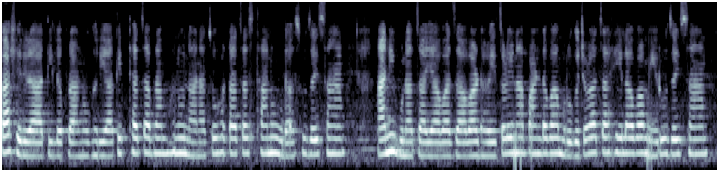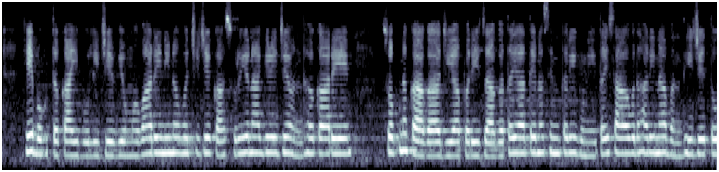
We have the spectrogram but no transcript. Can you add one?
का शरीरातील प्राणू घरी आतिथ्याचा ब्राह्मणू नाना चोहटाचा स्थानू उदासू जैसा. आणि गुणाचा यावा जावा ढळे चळेना पांडवा मृगजळाचा हेलावा मेरू जैसा. हे बहुत काही बोली जे व्योमवारे निनवची जे का सूर्य नागिळे जे अंधकारे. स्वप्न कागा जिया परी जागतया ते नसिंतरी गुणी तैसा सावधारीना बंधी जे तो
